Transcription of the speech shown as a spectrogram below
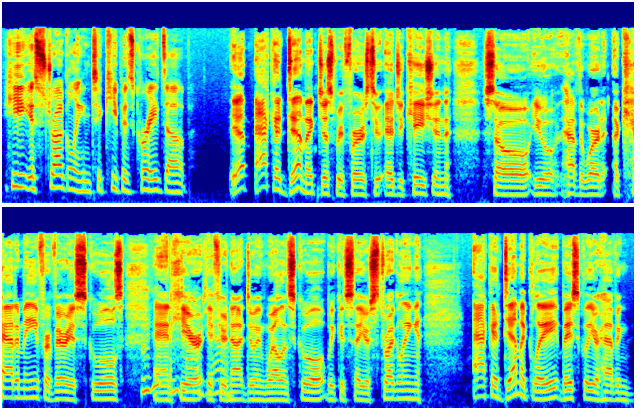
He is struggling to keep his grades up. Yep. Academic just refers to education. So you have the word academy for various schools. Mm-hmm, and here, sometimes, if you're not doing well in school, we could say you're struggling. Academically, basically, you're having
